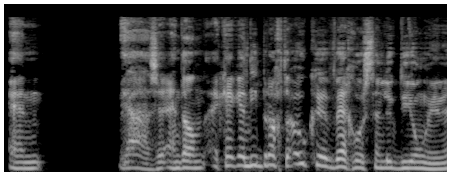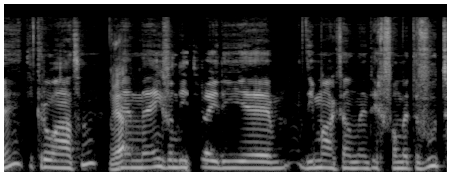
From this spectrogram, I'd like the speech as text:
En ja, ze, en dan, kijk, en die brachten ook Weghorst en Luc de Jong in, hè, die Kroaten. Ja. En een van die twee, die, die maakt dan in dit geval met de voet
